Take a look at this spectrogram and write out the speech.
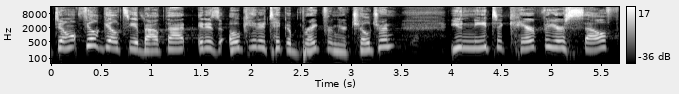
Don't feel guilty about that. It is okay to take a break from your children. You need to care for yourself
